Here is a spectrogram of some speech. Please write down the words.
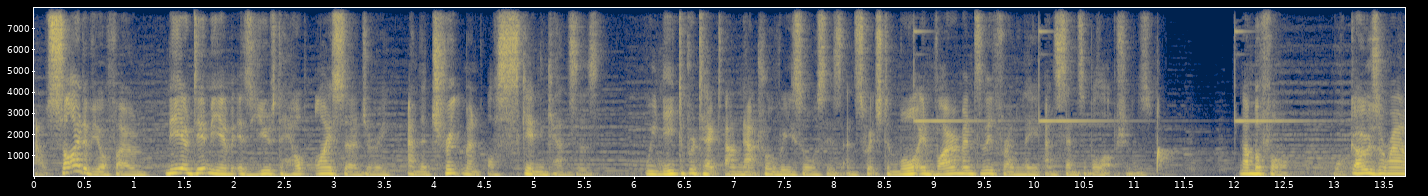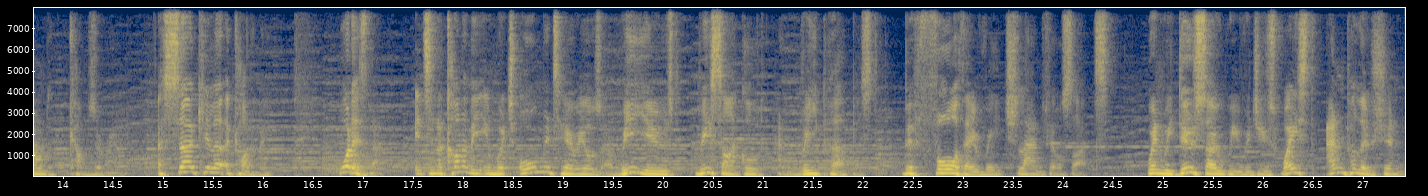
Outside of your phone, neodymium is used to help eye surgery and the treatment of skin cancers. We need to protect our natural resources and switch to more environmentally friendly and sensible options. Number 4. What goes around comes around. A circular economy. What is that? It's an economy in which all materials are reused, recycled, and repurposed before they reach landfill sites. When we do so, we reduce waste and pollution,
